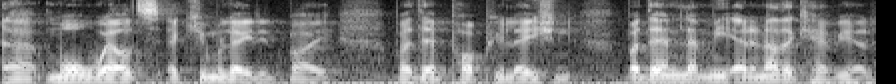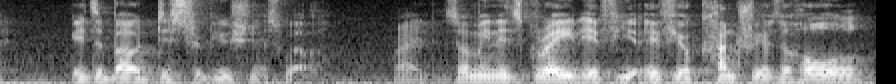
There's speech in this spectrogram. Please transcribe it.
uh, more wealth accumulated by by that population. But then let me add another caveat: it's about distribution as well, right? So I mean, it's great if you if your country as a whole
